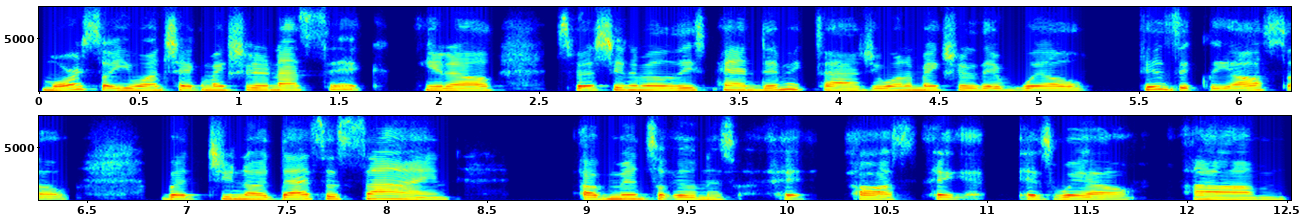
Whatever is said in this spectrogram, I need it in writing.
more so you want to check make sure they're not sick you know especially in the middle of these pandemic times. You want to make sure they're well physically also. But you know that's a sign of mental illness eh, eh, as well. Um,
